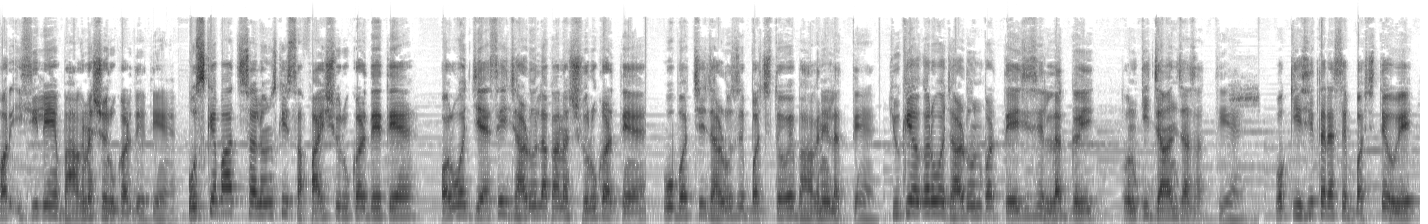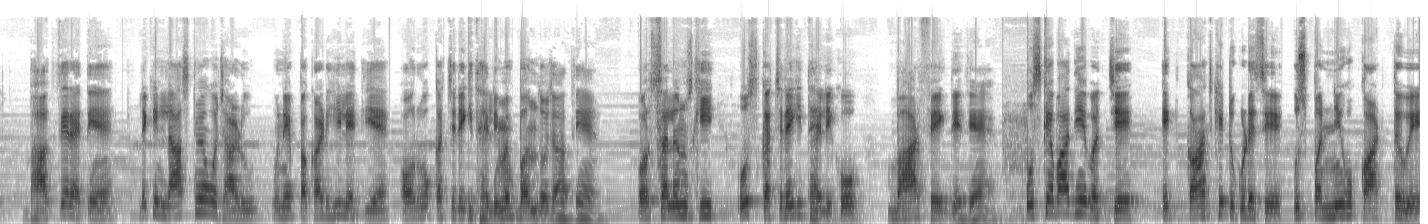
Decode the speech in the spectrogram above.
और इसीलिए भागना शुरू कर देते हैं। उसके बाद सलून्स की सफ़ाई शुरू कर देते हैं और वह जैसे ही झाड़ू लगाना शुरू करते हैं, वो बच्चे झाड़ू से बचते हुए भागने लगते हैं, क्योंकि अगर वो झाड़ू उन पर तेज़ी से लग गई तो उनकी जान जा सकती है। वो किसी तरह से बचते हुए भागते रहते हैं, लेकिन लास्ट में वो झाड़ू उन्हें पकड़ ही लेती है और वो कचरे की थैली में बंद हो जाते हैं। और सलून्स की उस कचरे की थैली को बाहर फेंक देते हैं। उसके बाद ये बच्चे एक कांच के टुकड़े से उस पन्नी को काटते हुए,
